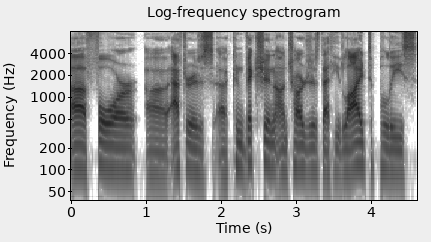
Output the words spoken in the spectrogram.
uh, for uh, after his uh, conviction on charges that he lied to police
